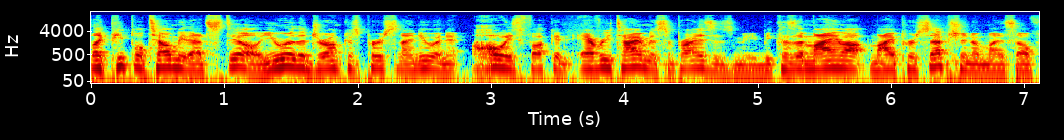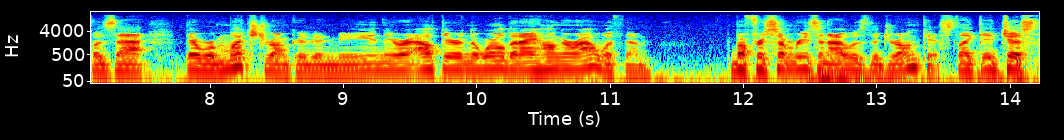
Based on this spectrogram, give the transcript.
Like people tell me that still. You were the drunkest person I knew, and it always fucking every time it surprises me because of my uh, my perception of myself was that they were much drunker than me and they were out there in the world and I hung around with them. But for some reason I was the drunkest. Like it just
